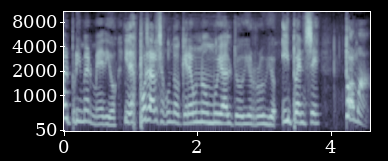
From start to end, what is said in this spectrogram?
al primer medio y después al segundo, que era uno muy alto y rubio. Y pensé, ¡toma!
